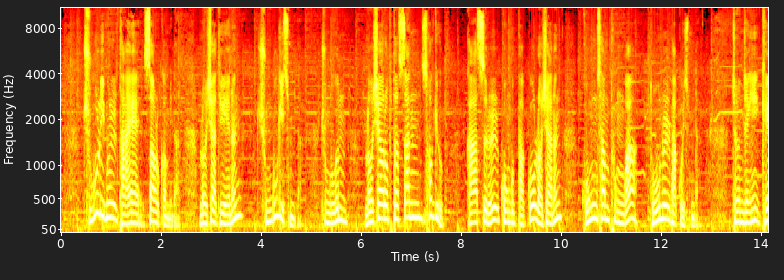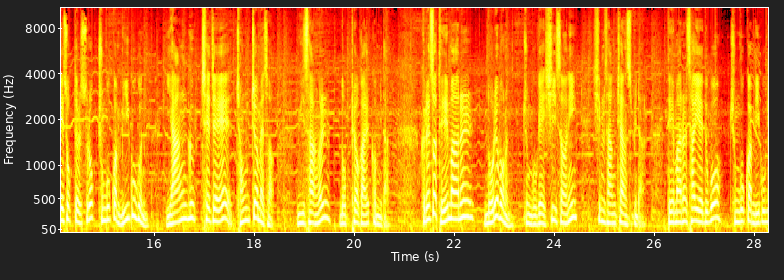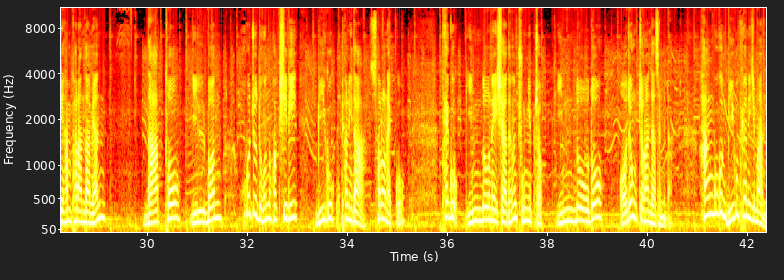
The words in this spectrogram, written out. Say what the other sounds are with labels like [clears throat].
죽을 힘을 다해 싸울 겁니다. 러시아 뒤에는 중국이 있습니다. 중국은 러시아로부터 싼 석유, 가스를 공급받고 러시아는 공산품과 돈을 받고 있습니다. 전쟁이 계속될수록 중국과 미국은 양극 체제의 정점에서 위상을 높여갈 겁니다. 그래서 대만을 노려보는 중국의 시선이 심상치 않습니다. 대만을 사이에 두고 중국과 미국이 한판한다면 나토, 일본, 호주 등은 확실히 미국 편이다 선언했고 태국, 인도네시아 등은 중립적, 인도도 어정쩡한 자세입니다. 한국은 미국 편이지만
